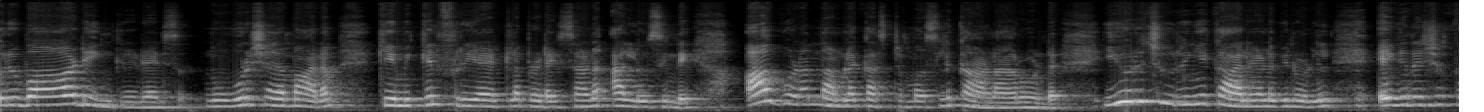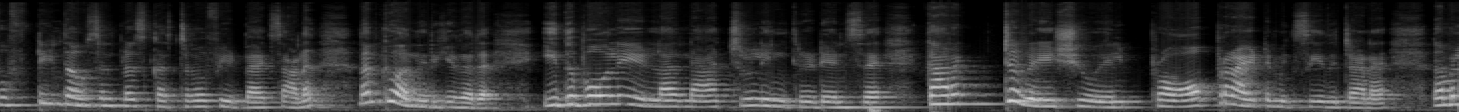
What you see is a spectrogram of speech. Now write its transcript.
ഒരുപാട് ഇൻഗ്രീഡിയൻസ് നൂറ് ശതമാനം കെമിക്കൽ ഫ്രീ ആയിട്ടുള്ള പ്രൊഡക്ട്സ് ആണ് അല്ലൂസിന്റെ ആ ഗുണം നമ്മളെ കസ്റ്റമേഴ്സിൽ കാണാറുമുണ്ട്. ഈ ഒരു ചുരുങ്ങിയ കാലയളവിനുള്ളിൽ ഏകദേശം fifteen thousand plus customer feedbacks ആണ് നമുക്ക് വന്നിരിക്കുന്നത്. ഇതുപോലെയുള്ള നാച്ചുറൽ ഇൻഗ്രീഡിയൻസ് കറക്റ്റ് റേഷ്യോയിൽ പ്രോപ്പറായിട്ട് മിക്സ് ചെയ്തിട്ടാണ് നമ്മൾ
